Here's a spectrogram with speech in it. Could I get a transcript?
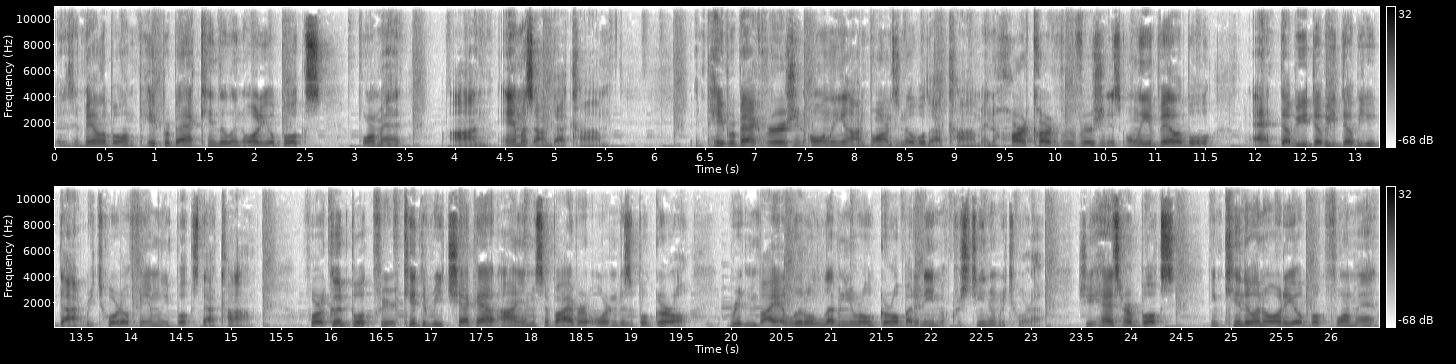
It is available in paperback, Kindle, and audiobooks format on Amazon.com. And paperback version only on BarnesandNoble.com, and hardcover version is only available at www.retortofamilybooks.com. For a good book for your kid to read, check out I Am a Survivor or Invisible Girl, written by a little 11 year old girl by the name of Christina Retorto. She has her books in Kindle and audiobook format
